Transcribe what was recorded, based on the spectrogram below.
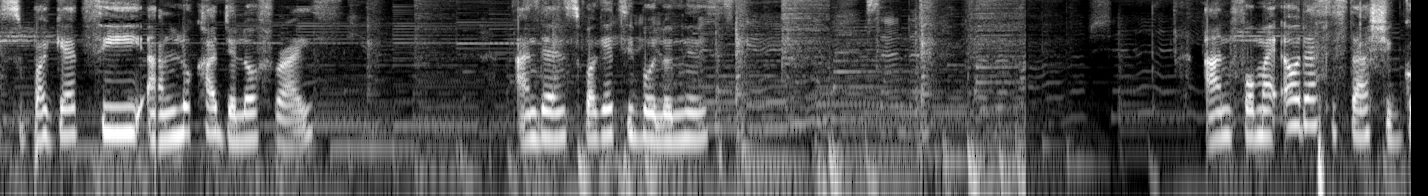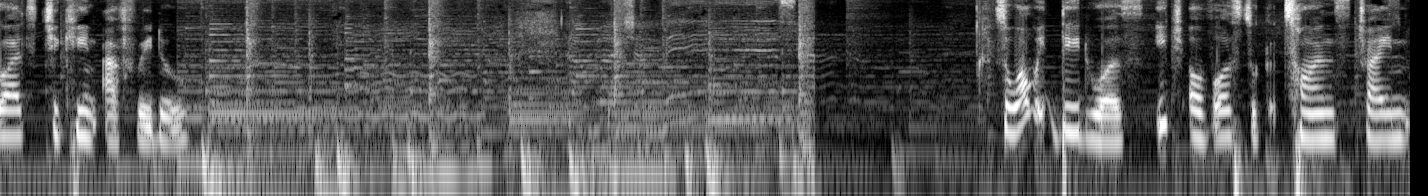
spaghetti and local jollof rice. And then spaghetti bolognese and for my elder sister she got chicken alfredo. So what we did was each of us took turns trying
